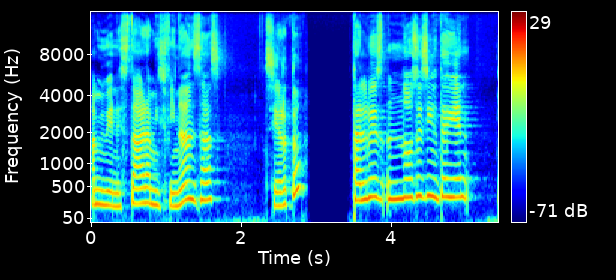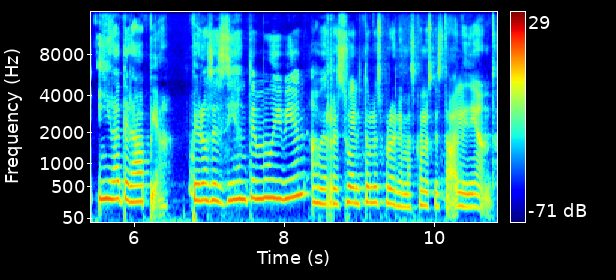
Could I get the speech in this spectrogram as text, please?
a mi bienestar, a mis finanzas, ¿cierto? Tal vez no se siente bien ir a terapia, pero se siente muy bien haber resuelto los problemas con los que estaba lidiando.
